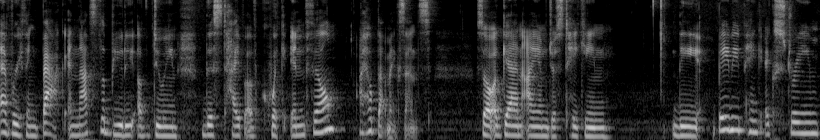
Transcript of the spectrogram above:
everything back. And that's the beauty of doing this type of quick infill. I hope that makes sense. So again, I am just taking the Baby Pink Extreme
